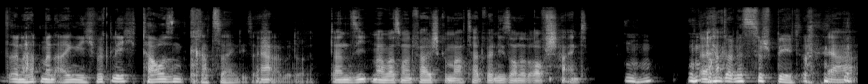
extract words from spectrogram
dann hat man eigentlich wirklich tausend Kratzer in dieser ja, Scheibe drin. Dann sieht man, was man falsch gemacht hat, wenn die Sonne drauf scheint. Mhm. Und ja. dann ist es zu spät. Ja,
